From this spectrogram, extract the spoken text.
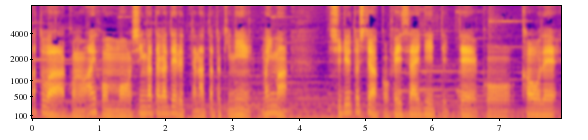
あとはこの iPhone も新型が出るってなった時に、まあ、今主流としてはこう Face ID って言ってこう顔で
